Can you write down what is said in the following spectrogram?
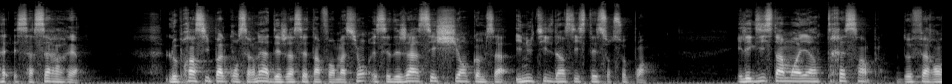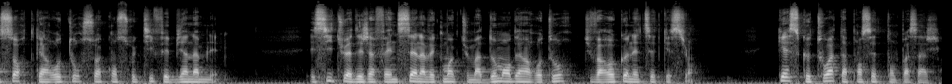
eh, ça sert à rien. Le principal concerné a déjà cette information et c'est déjà assez chiant comme ça, inutile d'insister sur ce point. Il existe un moyen très simple de faire en sorte qu'un retour soit constructif et bien amené. Et si tu as déjà fait une scène avec moi que tu m'as demandé un retour, tu vas reconnaître cette question. Qu'est-ce que toi t'as pensé de ton passage?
